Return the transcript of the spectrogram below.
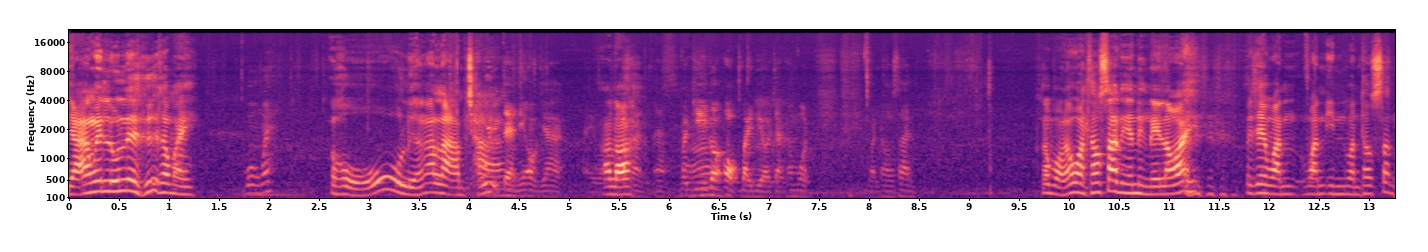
อย่างไม่ลุ้นเลยคือทำไมม่วงไหมโอ้โห เหลืองอลามชา อุ้ยแต่อันนี้ออกยากไอ้วันอ๋อเหรอ สั้นอะเมื่อกี้ก็ออกใบเดียวจากทั้งหมด วันเท่าสั้นก็บอกแล้ววันเท่าสั้นเนี่ยหนึ่งในร้อย ไม่ใช่วันวันอินวันเท่าสั้น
